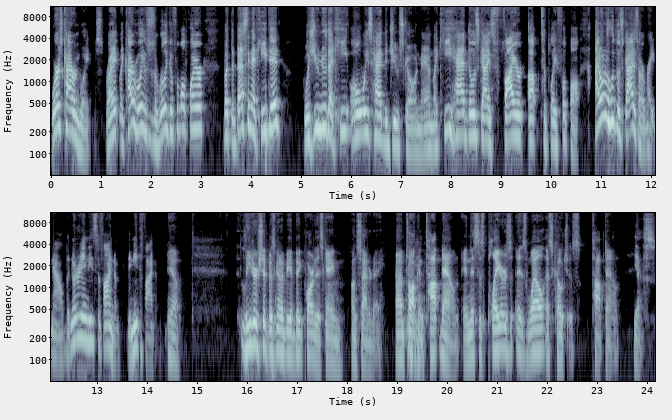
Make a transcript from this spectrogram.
Where's Kyren Williams, right? Like Kyren Williams was a really good football player, but the best thing that he did was you knew that he always had the juice going, man. Like he had those guys fired up to play football. I don't know who those guys are right now, but Notre Dame needs to find them. They need to find them. Yeah. Leadership is going to be a big part of this game on Saturday. I'm talking mm-hmm. top down, and this is players as well as coaches, top down. Yes.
